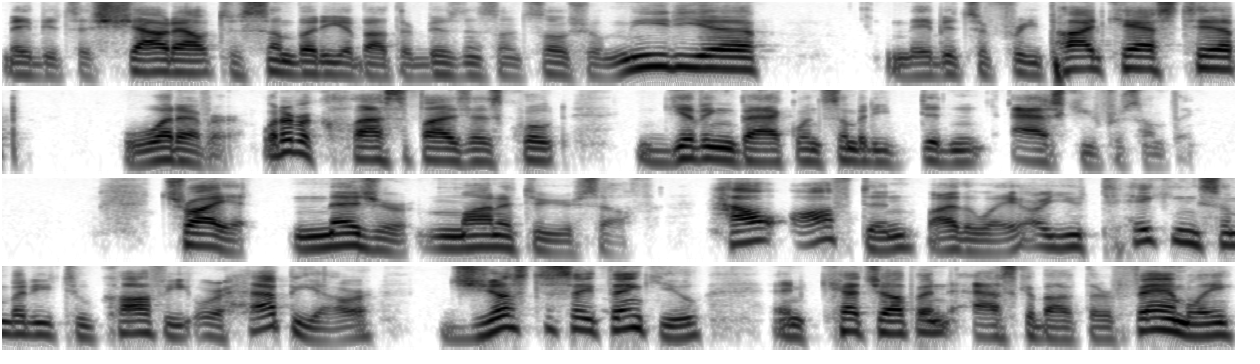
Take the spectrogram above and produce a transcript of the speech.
maybe it's a shout out to somebody about their business on social media, maybe it's a free podcast tip, whatever, whatever classifies as, quote, giving back when somebody didn't ask you for something. Try it, measure, monitor yourself. How often, by the way, are you taking somebody to coffee or happy hour just to say thank you and catch up and ask about their family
